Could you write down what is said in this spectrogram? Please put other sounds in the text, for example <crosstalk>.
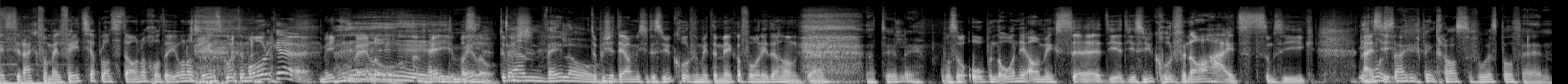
Jetzt direkt vom Helvetia-Platz da noch der Jonas Wirz. Guten Morgen! <laughs> Mit dem Velo. Hey, mit dem Velo. Du bist, Velo. du bist ja der amigs in der Südkurve mit dem Megafon in der Hand, gell? Natürlich. Wo so oben ohne amigs äh, die, die Südkurve anheizt zum Sieg. Ich Nein, muss sie- sagen, ich bin ein krasser Fußballfan.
